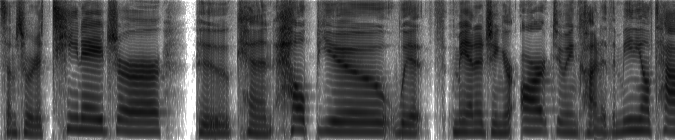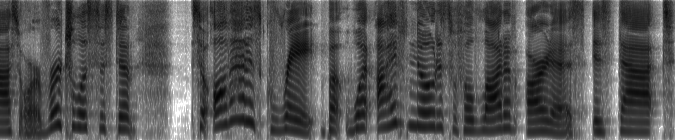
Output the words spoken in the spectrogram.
some sort of teenager who can help you with managing your art, doing kind of the menial tasks, or a virtual assistant. So, all that is great. But what I've noticed with a lot of artists is that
